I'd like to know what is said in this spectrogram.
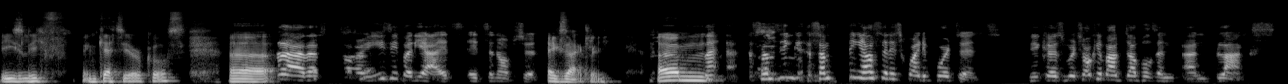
easily Nketiah, of course. Uh, Ah, that's not very easy, but yeah, it's it's an option. exactly. Um, But something something else that is quite important because we're talking about doubles and, and blanks,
